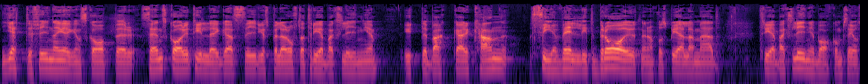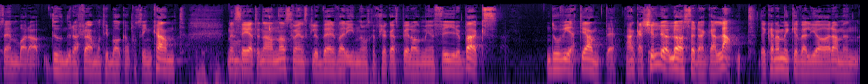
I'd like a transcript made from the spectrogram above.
jättefina egenskaper. Sen ska det tilläggas, Sirius spelar ofta trebackslinje. Ytterbackar kan se väldigt bra ut när de får spela med trebackslinje bakom sig och sen bara dundra fram och tillbaka på sin kant. Men säg att en annan svensk klubb värvar in och ska försöka spela honom med en fyrbacks. Då vet jag inte. Han kanske lö- löser det där galant. Det kan han mycket väl göra, men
